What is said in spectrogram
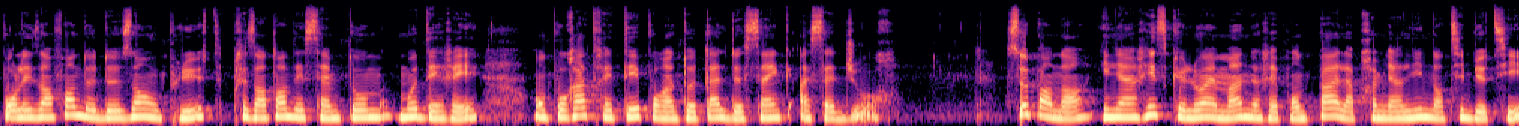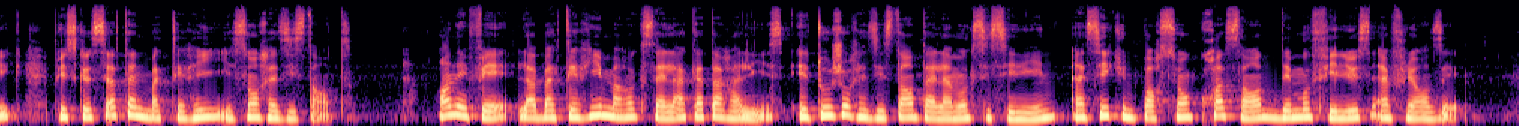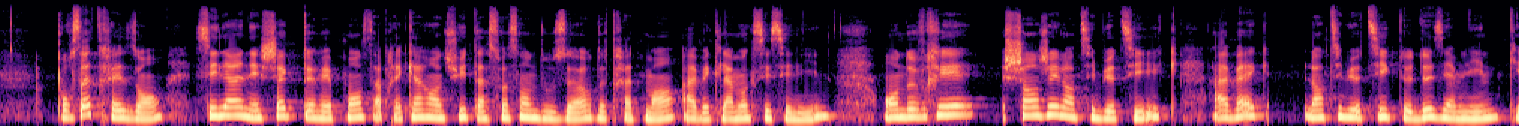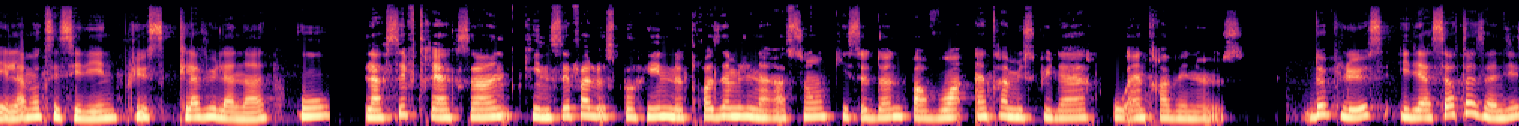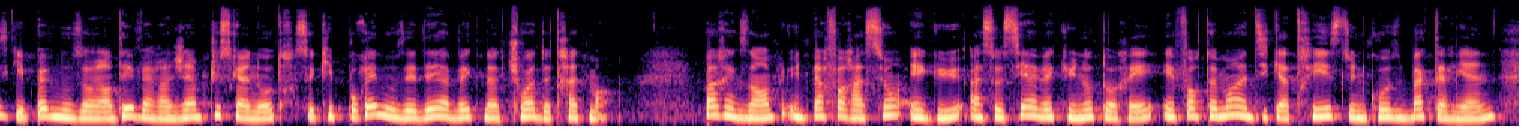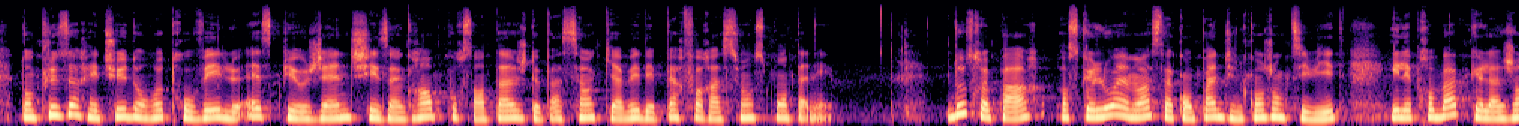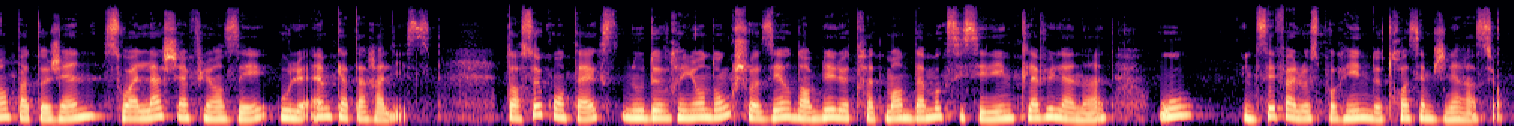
Pour les enfants de 2 ans ou plus présentant des symptômes modérés, on pourra traiter pour un total de 5 à 7 jours. Cependant, il y a un risque que l'OMA ne réponde pas à la première ligne d'antibiotiques puisque certaines bactéries y sont résistantes. En effet, la bactérie Maroxella cataralis est toujours résistante à l'amoxicilline ainsi qu'une portion croissante d'Hémophilus influenzae. Pour cette raison, s'il y a un échec de réponse après 48 à 72 heures de traitement avec l'amoxicilline, on devrait changer l'antibiotique avec l'antibiotique de deuxième ligne qui est l'amoxicilline plus clavulanate ou la ceftriaxone qui est une céphalosporine de troisième génération qui se donne par voie intramusculaire ou intraveineuse. De plus, il y a certains indices qui peuvent nous orienter vers un gène plus qu'un autre, ce qui pourrait nous aider avec notre choix de traitement. Par exemple, une perforation aiguë associée avec une autorée est fortement indicatrice d'une cause bactérienne dont plusieurs études ont retrouvé le SPO-gène chez un grand pourcentage de patients qui avaient des perforations spontanées. D'autre part, lorsque l'OMA s'accompagne d'une conjonctivite, il est probable que l'agent pathogène soit l'H influenzé ou le M cataralis. Dans ce contexte, nous devrions donc choisir d'emblée le traitement d'amoxicilline clavulanate ou une céphalosporine de troisième génération.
